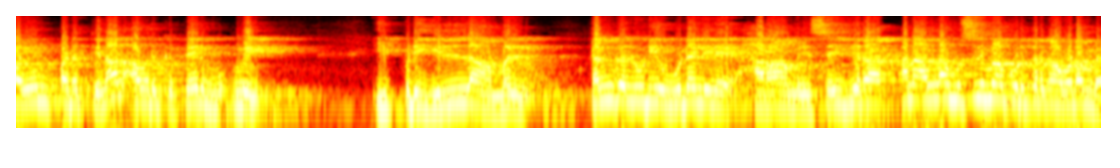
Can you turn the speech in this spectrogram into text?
பயன்படுத்தினால் அவருக்கு பேர் முக்மின். இப்படி இல்லாமல் தங்களுடைய உடலிலே ஹராமை செய்கிறார். ஆனா அல்லாஹ் முஸ்லீமா கொடுத்திருக்கான் உடம்ப.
